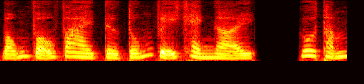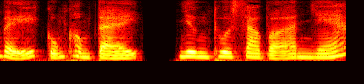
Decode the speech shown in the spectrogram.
bỗng vỗ vai từ Tuấn Vĩ khen ngợi, gu thẩm mỹ cũng không tệ, nhưng thua sao vợ anh nhé.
